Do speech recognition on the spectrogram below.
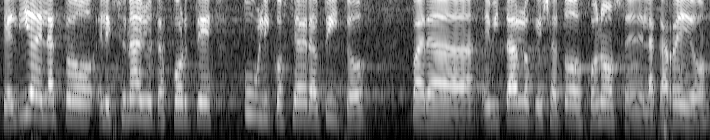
que el día del acto eleccionario el transporte público sea gratuito para evitar lo que ya todos conocen, el acarreo.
